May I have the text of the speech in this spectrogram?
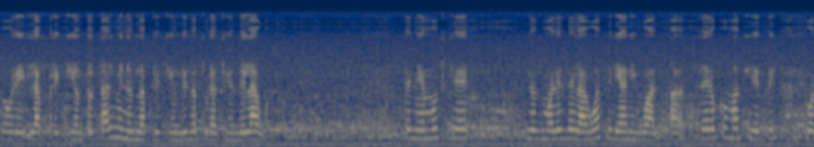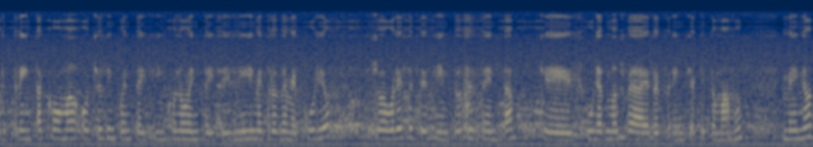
sobre la presión total menos la presión de saturación del agua. Tenemos que los moles del agua serían igual a 0,7 por 30,85596 milímetros de mercurio sobre 760, que es una atmósfera de referencia que tomamos, menos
